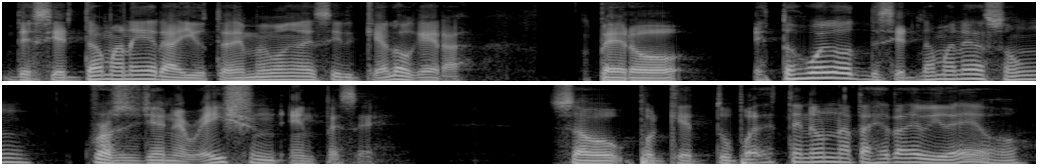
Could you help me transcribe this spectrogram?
de cierta manera, y ustedes me van a decir qué lo que era, pero estos juegos, de cierta manera, son cross generation en PC. So, porque tú puedes tener una tarjeta de video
